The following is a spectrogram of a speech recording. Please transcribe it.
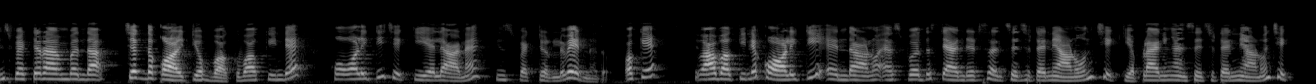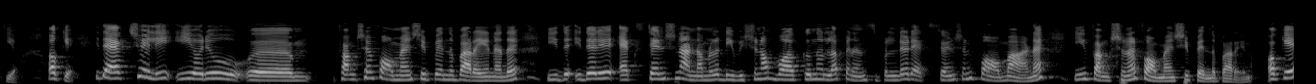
ഇൻസ്പെക്ടർ ആകുമ്പോൾ എന്താ? Check the quality of work വർക്കിന്റെ ക്വാളിറ്റി ചെക്ക് ചെയ്യലാണ് ഇൻസ്പെക്ടറിൽ വരുന്നത്. ഓക്കെ ആ വർക്കിന്റെ ക്വാളിറ്റി എന്താണോ ആസ് പെർ ദ സ്റ്റാൻഡേർഡ്സ് അനുസരിച്ചിട്ട് തന്നെയാണോ എന്ന് ചെക്ക് ചെയ്യുക. പ്ലാനിങ് അനുസരിച്ചിട്ട് തന്നെയാണോ ചെക്ക് ചെയ്യുക. ഓക്കെ ഇത് ആക്ച്വലി ഈ ഒരു ഫംഗ്ഷൻ ഫോർമാൻഷിപ്പ് എന്ന് പറയുന്നത് ഇത് ഇതൊരു എക്സ്റ്റൻഷൻ ആണ്. നമ്മൾ ഡിവിഷൻ ഓഫ് വർക്ക് എന്നുള്ള പ്രിൻസിപ്പിളിന്റെ ഒരു എക്സ്റ്റൻഷൻ ഫോം ആണ് ഈ ഫംഗ്ഷണൽ ഫോർമാൻഷിപ്പ് എന്ന് പറയുന്നത്. Okay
